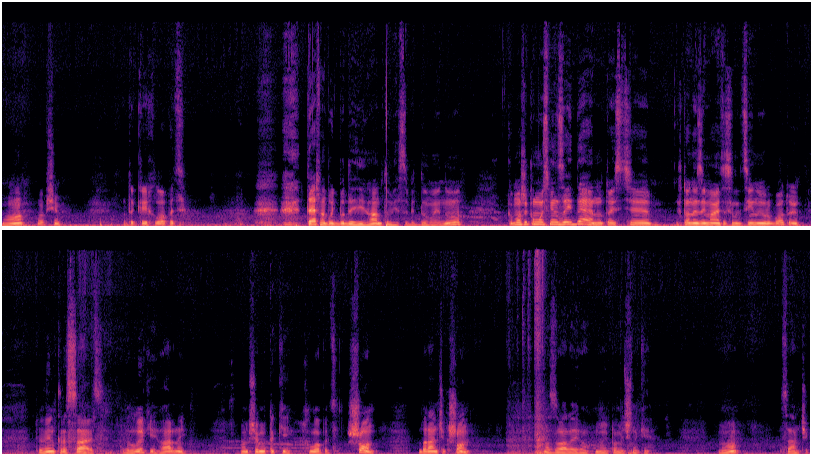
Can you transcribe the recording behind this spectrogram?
О, в общем, отакий хлопець. Теж, мабуть, буде гігантом, я собі думаю. Ну, може комусь він зайде. Ну, тобто, е, хто не займається селекційною роботою, то він красавець. Великий, гарний. В общем, такий хлопець. Шон. Баранчик Шон. Назвали його мої помічники. Ну, самчик.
